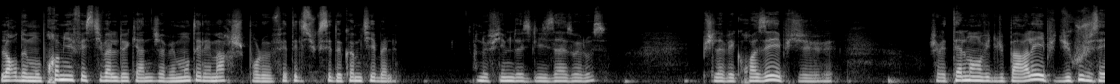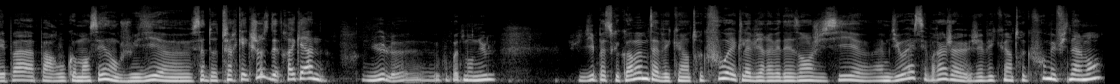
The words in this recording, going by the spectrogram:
lors de mon premier festival de Cannes. J'avais monté les marches pour le fêter le succès de Comme tu es belle, le film de Lisa Azuelos. Puis je l'avais croisée et puis j'avais tellement envie de lui parler et puis du coup je savais pas par où commencer donc je lui ai dit euh, ça doit te faire quelque chose d'être à Cannes. Nul, euh, complètement nul. Je lui dit parce que quand même t'as vécu un truc fou avec la vie rêvée des anges ici. Euh, Elle me dit ouais c'est vrai j'ai vécu un truc fou mais finalement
